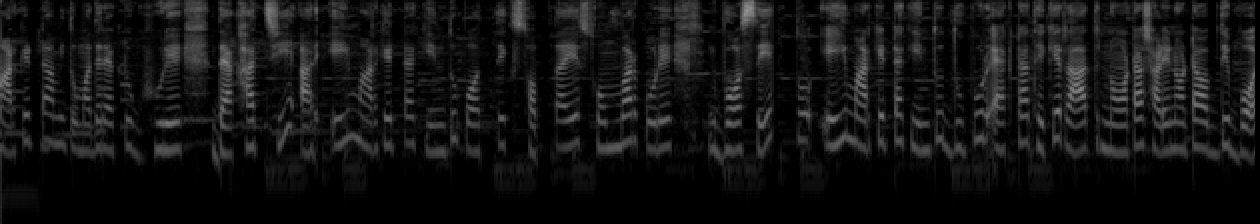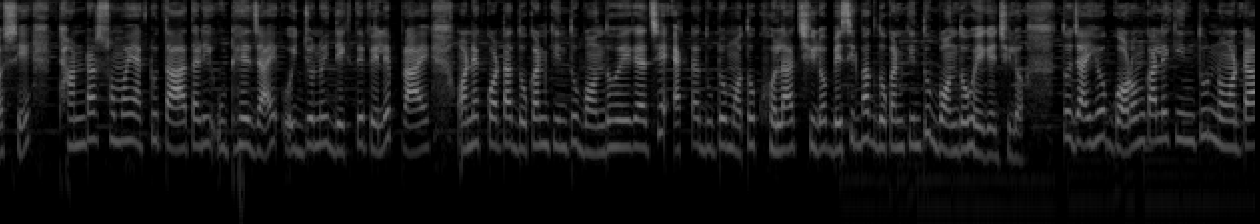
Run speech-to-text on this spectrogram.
মার্কেটটা আমি তোমাদের একটু ঘুরে দেখাচ্ছি। আর এই মার্কেটটা কিন্তু প্রত্যেক সপ্তাহে সোমবার করে বসে। তো এই মার্কেটটা কিন্তু দুপুর একটা থেকে রাত নটা, সাড়ে নটা অবধি বসে। ঠান্ডার সময় একটু তাড়াতাড়ি উঠে যায়, ওই জন্যই দেখতে পেলে প্রায় অনেক কটা দোকান কিন্তু বন্ধ হয়ে গেছে। একটা দুটো মতো খোলা ছিল, বেশিরভাগ দোকান কিন্তু বন্ধ হয়ে গেছিল। তো যাই হোক, গরমকালে কিন্তু নটা,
